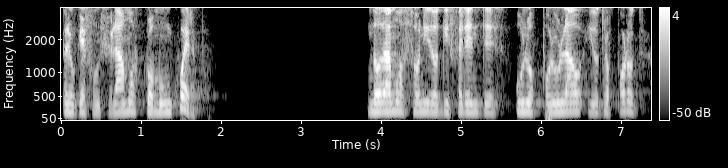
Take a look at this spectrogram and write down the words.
pero que funcionamos como un cuerpo. No damos sonidos diferentes unos por un lado y otros por otro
